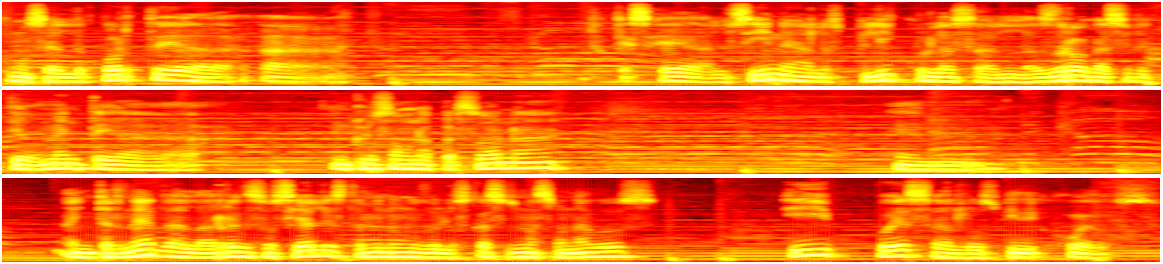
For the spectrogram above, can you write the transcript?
como sea al deporte, a, a yo que sé, al cine, a las películas, a las drogas, efectivamente, a incluso a una persona. A Internet, a las redes sociales, también uno de los casos más sonados, y pues a los videojuegos.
